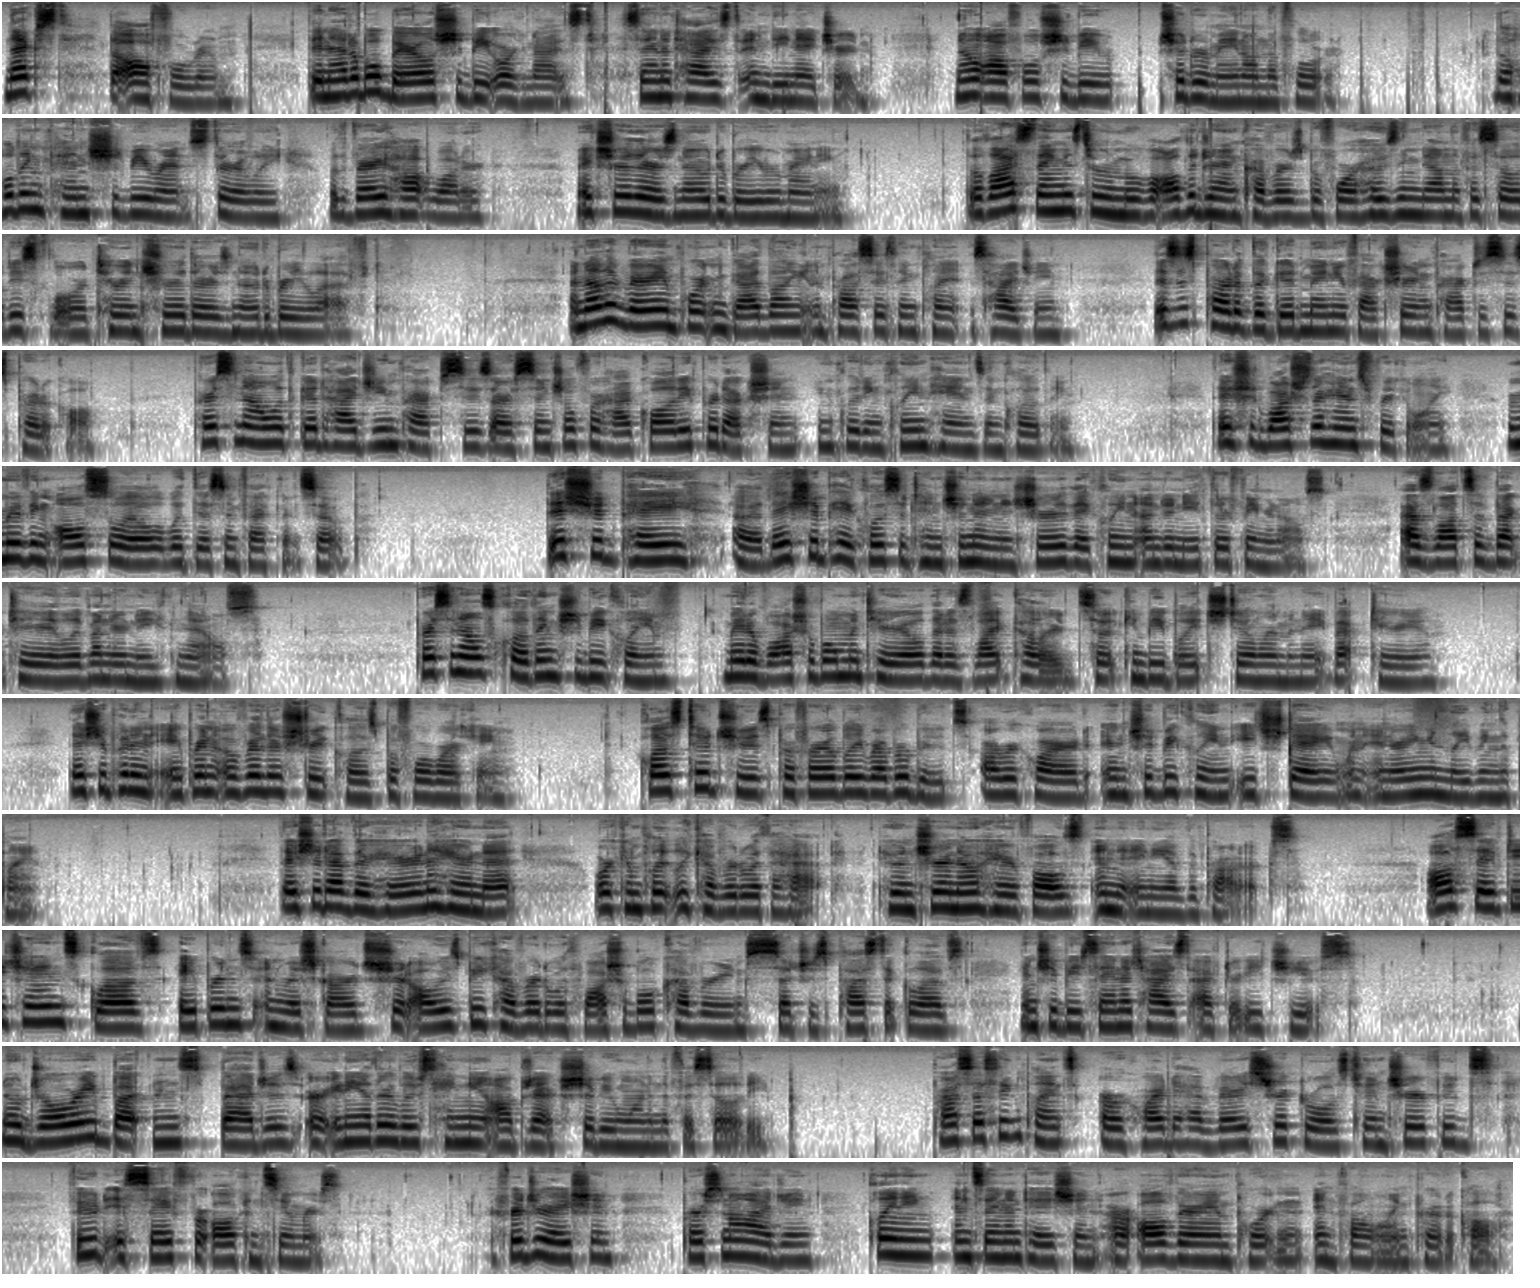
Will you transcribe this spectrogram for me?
Next, the offal room. The inedible barrels should be organized, sanitized, and denatured. No offal should be should remain on the floor. The holding pins should be rinsed thoroughly with very hot water. Make sure there is no debris remaining. The last thing is to remove all the drain covers before hosing down the facility's floor to ensure there is no debris left. Another very important guideline in processing plant is hygiene. This is part of the Good Manufacturing Practices Protocol. Personnel with good hygiene practices are essential for high quality production, including clean hands and clothing. They should wash their hands frequently, removing all soil with disinfectant soap. This should pay, uh, they should pay close attention and ensure they clean underneath their fingernails, as lots of bacteria live underneath nails. Personnel's clothing should be clean, made of washable material that is light colored so it can be bleached to eliminate bacteria. They should put an apron over their street clothes before working. Closed toed shoes, preferably rubber boots, are required and should be cleaned each day when entering and leaving the plant. They should have their hair in a hairnet or completely covered with a hat to ensure no hair falls into any of the products. All safety chains, gloves, aprons, and wrist guards should always be covered with washable coverings such as plastic gloves and should be sanitized after each use. No jewelry, buttons, badges, or any other loose hanging objects should be worn in the facility. Processing plants are required to have very strict rules to ensure foods, food is safe for all consumers. Refrigeration, personal hygiene, cleaning, and sanitation are all very important in following protocol.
